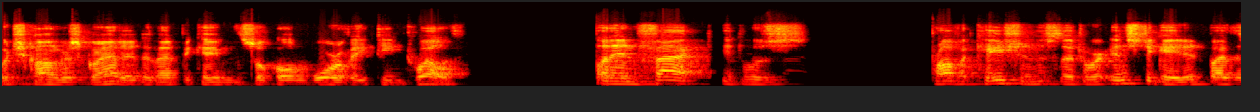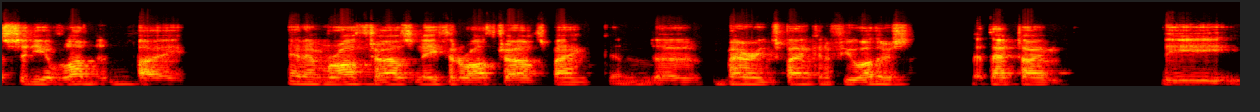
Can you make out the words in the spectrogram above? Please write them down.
which Congress granted, and that became the so called War of 1812. But in fact, it was provocations that were instigated by the City of London, by N.M. Rothschild's, Nathan Rothschild's bank, and uh, Barings Bank, and a few others. At that time, the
